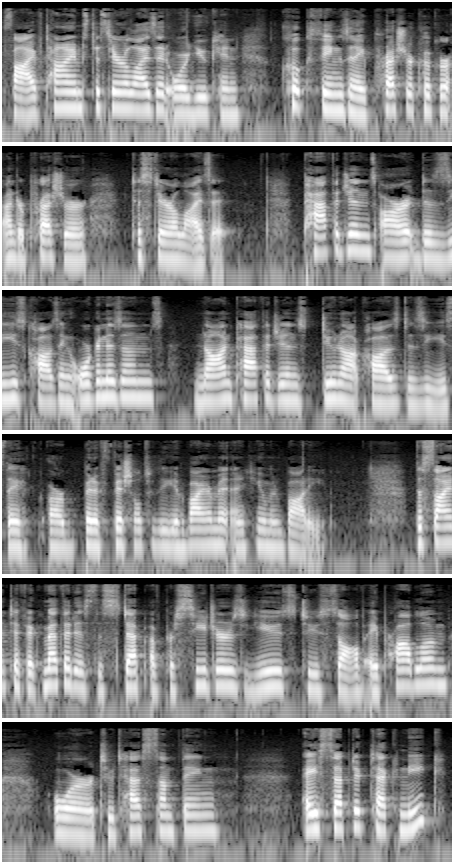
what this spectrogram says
five times to sterilize it, or you can cook things in a pressure cooker under pressure to sterilize it. Pathogens are disease causing organisms. Non pathogens do not cause disease, they are beneficial to the environment and human body. The scientific method is the step of procedures used to solve a problem or to test something. Aseptic technique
